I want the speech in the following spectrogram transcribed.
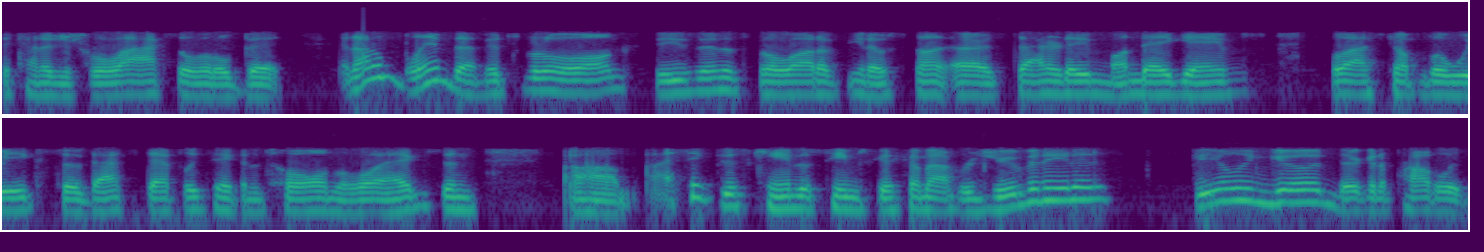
to kind of just relax a little bit and I don't blame them. It's been a long season. It's been a lot of you know sun, uh, Saturday, Monday games the last couple of weeks, so that's definitely taken a toll on the legs. And um, I think this Kansas team's going to come out rejuvenated, feeling good. They're going to probably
